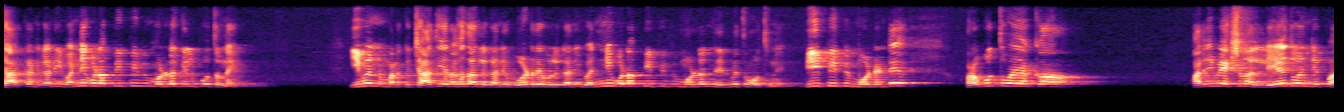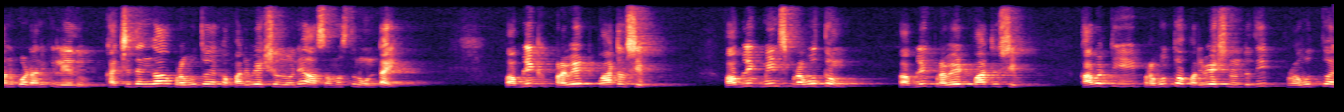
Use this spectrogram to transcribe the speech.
జార్ఖండ్ కానీ ఇవన్నీ కూడా పీపీపీ మోడ్లోకి వెళ్ళిపోతున్నాయి. ఈవెన్ మనకు జాతీయ రహదారులు కానీ ఓడరేవులు కానీ ఇవన్నీ కూడా పీపీపీ మోడ్లో నిర్మితం అవుతున్నాయి. పీపీపీ మోడ్ అంటే ప్రభుత్వం యొక్క పర్యవేక్షణ లేదు అని చెప్పి అనుకోవడానికి లేదు. ఖచ్చితంగా ప్రభుత్వం యొక్క పర్యవేక్షణలోనే ఆ సంస్థలు ఉంటాయి. Public private partnership public means ప్రభుత్వం. పబ్లిక్ ప్రైవేట్ పార్ట్నర్షిప్ కాబట్టి ప్రభుత్వ పర్యవేక్షణ ఉంటుంది ప్రభుత్వ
